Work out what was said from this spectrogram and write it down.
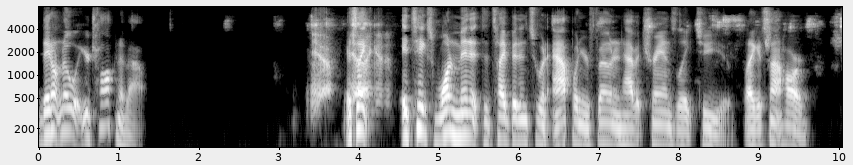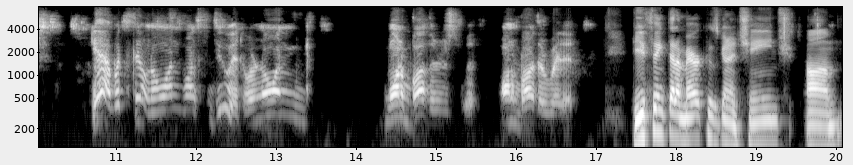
they don't know what you're talking about. Yeah. It's yeah, like- it. It takes one minute to type it into an app on your phone and have it translate to you. Like, it's not hard. Yeah, but still, no one wants to do it, or no one want to bothers with want to bother with it. Do you think that America's going to change, um,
